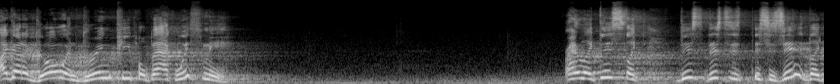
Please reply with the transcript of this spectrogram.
I gotta go and bring people back with me. Right? Like this, like this, this is this is it. Like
